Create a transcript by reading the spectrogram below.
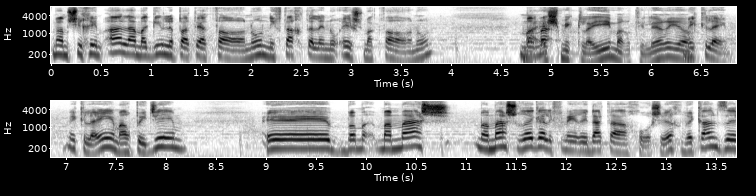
ממשיכים הלאה, מגיעים לפאתי הכפר ארנון, נפתחת עלינו אש מהכפר ארנון. מה, ממש... אש מקלעים, ארטילריה? מקלעים, מקלעים, RPGים. אה, ממש, ממש רגע לפני ירידת החושך, וכאן זה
